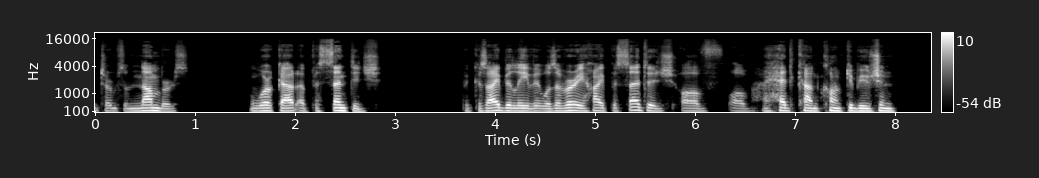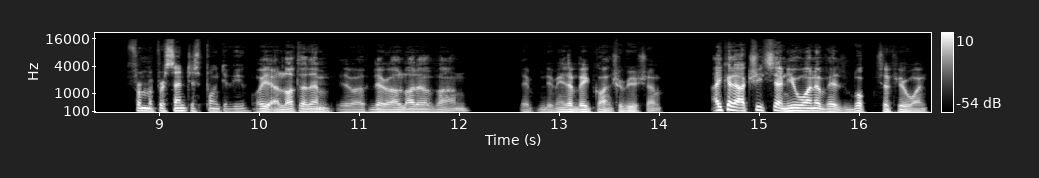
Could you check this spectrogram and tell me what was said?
in terms of numbers, work out a percentage. Because I believe it was a very high percentage of, of a headcount contribution from a percentage point of view. Oh yeah, a lot of them. There were, there are a lot of um. They, they made a big contribution. I could actually send you one of his books if you want.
